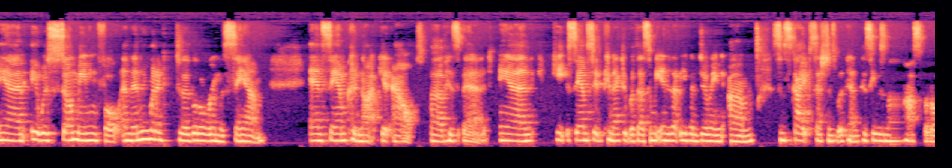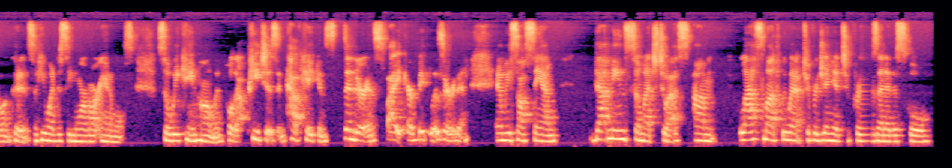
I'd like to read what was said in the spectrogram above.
And it was so meaningful. And then we went into the little room with Sam and Sam could not get out of his bed. And he, Sam stayed connected with us, and we ended up even doing um, some Skype sessions with him because he was in the hospital and couldn't. So he wanted to see more of our animals. So we came home and pulled out Peaches and Cupcake and Cinder and Spike, our big lizard, and and we saw Sam. That means so much to us. Um, last month we went up to Virginia to present at a school,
